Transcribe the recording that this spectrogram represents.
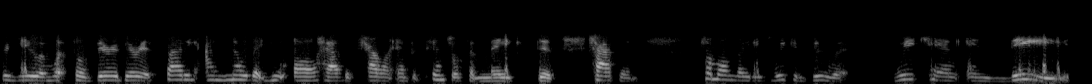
for you. And what's so very, very exciting, I know that you all have the talent and potential to make this happen. Come on, ladies, we can do it. We can indeed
